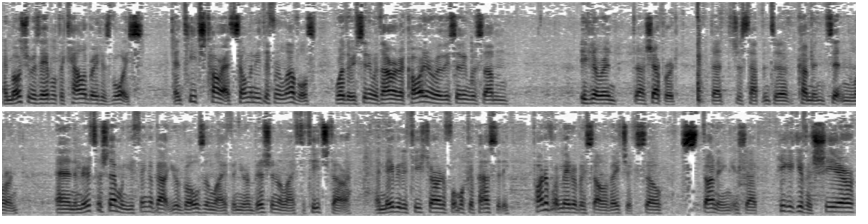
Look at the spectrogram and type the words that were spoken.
And Moshe was able to calibrate his voice and teach Torah at so many different levels, whether he's sitting with Aaron or or whether he's sitting with some ignorant uh, shepherd that just happened to come and sit and learn. And Amir Hashem, when you think about your goals in life and your ambition in life to teach Torah, and maybe to teach Torah in a formal capacity, part of what made Rabbi Soloveitchik so stunning is that he could give a shiur,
